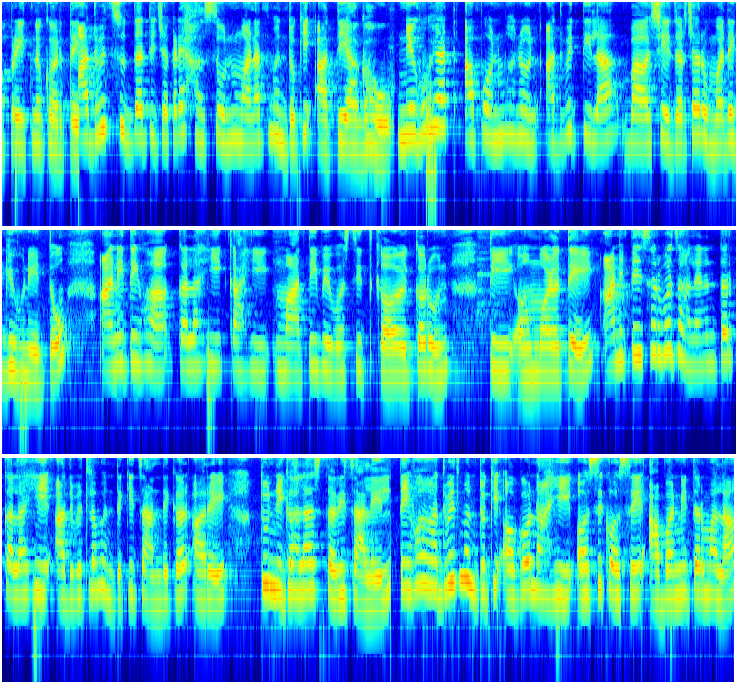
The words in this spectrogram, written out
प्रयत्न करते. आद्वित सुद्धा तिच्याकडे हसून मनात म्हणतो की आती आघाऊ. निघूयात आपण म्हणून आद्वित तिला बा शेजारच्या रूममध्ये घेऊन येतो. आणि तेव्हा कला ही काही माती व्यवस्थित क करून ती मळते. आणि ते सर्व झाल्यानंतर कला ही म्हणते की चांदेकर अरे तू निघालास तरी चालेल. तेव्हा आद्वित म्हणतो की अगं नाही असे कसे? आबांनी तर मला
